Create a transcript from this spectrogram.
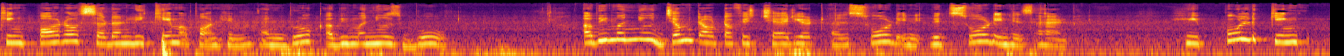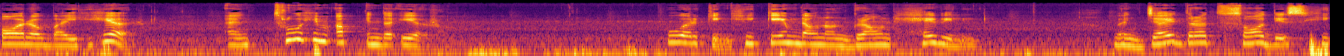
King Paurav suddenly came upon him and broke Abhimanyu's bow. Abhimanyu jumped out of his chariot and sword in, with sword in his hand. He pulled King Paurav by hair and threw him up in the air. Poor king, he came down on ground heavily. When Jayadratha saw this, he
